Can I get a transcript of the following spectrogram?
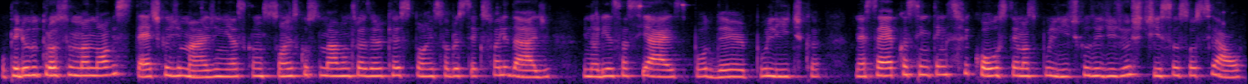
O período trouxe uma nova estética de imagem e as canções costumavam trazer questões sobre sexualidade, minorias raciais, poder, política. Nessa época se intensificou os temas políticos e de justiça social.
